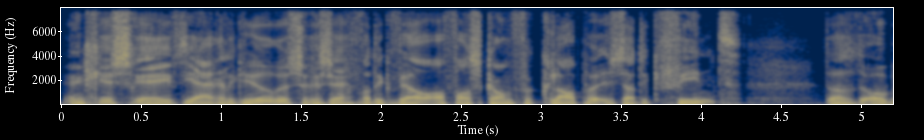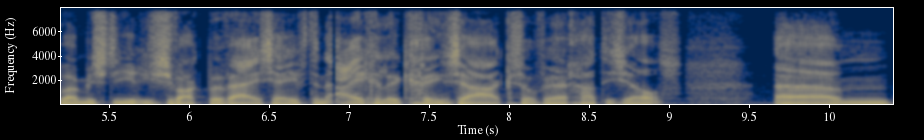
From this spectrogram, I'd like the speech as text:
En gisteren heeft hij eigenlijk heel rustig gezegd wat ik wel alvast kan verklappen is dat ik vind dat het Openbaar Ministerie zwak bewijs heeft en eigenlijk geen zaak. Zover gaat hij zelfs. Um,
